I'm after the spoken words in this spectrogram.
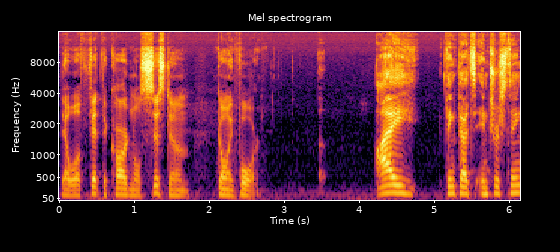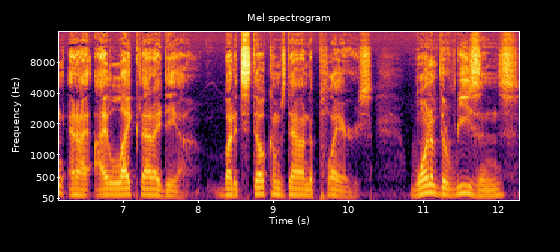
that will fit the Cardinals system going forward. I think that's interesting and I, I like that idea, but it still comes down to players. One of the reasons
